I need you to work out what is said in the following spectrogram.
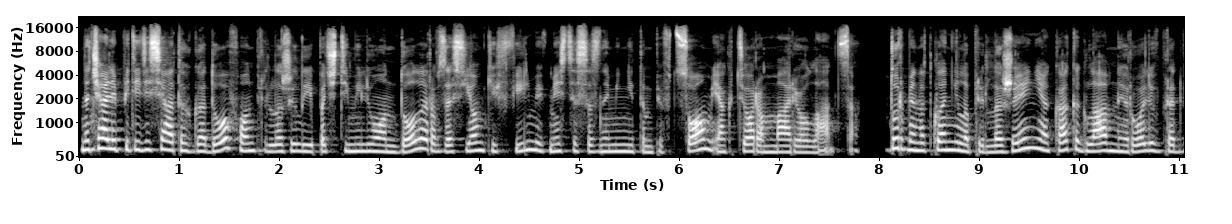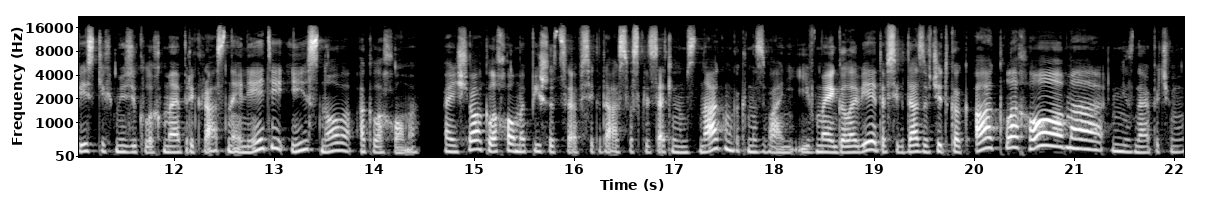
В начале 50-х годов он предложил ей почти миллион долларов за съемки в фильме вместе со знаменитым певцом и актером Марио Ланца. Дурбин отклонила предложение, как и главные роли в бродвейских мюзиклах «Моя прекрасная леди» и снова «Оклахома». А еще Оклахома пишется всегда с восклицательным знаком, как название, и в моей голове это всегда звучит как «Оклахома!» Не знаю почему.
